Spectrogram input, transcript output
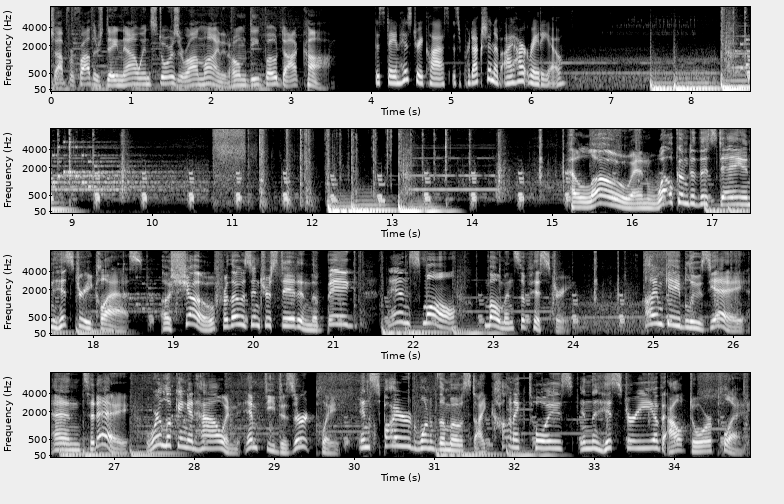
Shop for Father's Day now in stores or online at homedepot.com. This Day in History class is a production of iHeartRadio. Hello, and welcome to This Day in History class, a show for those interested in the big and small moments of history. I'm Gabe Luzier, and today we're looking at how an empty dessert plate inspired one of the most iconic toys in the history of outdoor play.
